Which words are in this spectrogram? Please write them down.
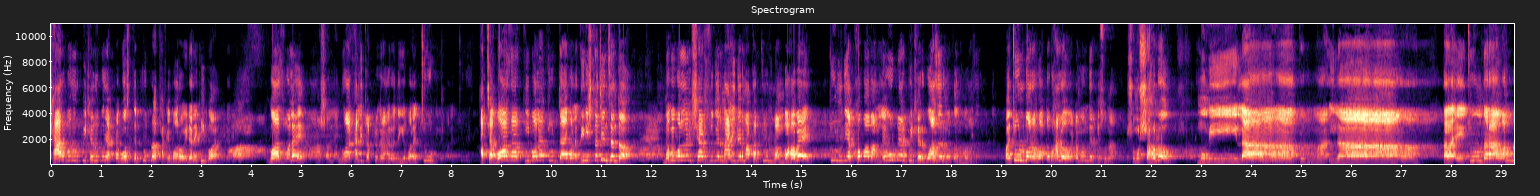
সার গরুর পিঠের উপরে একটা গোস্তের টুকরা থাকে বড়, এটারে কি কয়? গজ বলে? মাশাল্লাহ নোয়াখালী, চট্টগ্রামের ওইদিকে বলে চুট। আচ্ছা গজ আর কি বলে? চুট যায় বলে। জিনিসটা চিনছেন তো? নবী বললেন, শেষ যুগের নারীদের মাথার চুল লম্বা হবে, চুল দিয়ে খোপা বানলে উটের পিঠের গজের মতন হবে। চুল বড় হওয়া তো ভালো, এটা মন্দের কিছু না। সমস্যা হলো, মুমিলা ইলা তারা এই চুল দ্বারা অন্য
